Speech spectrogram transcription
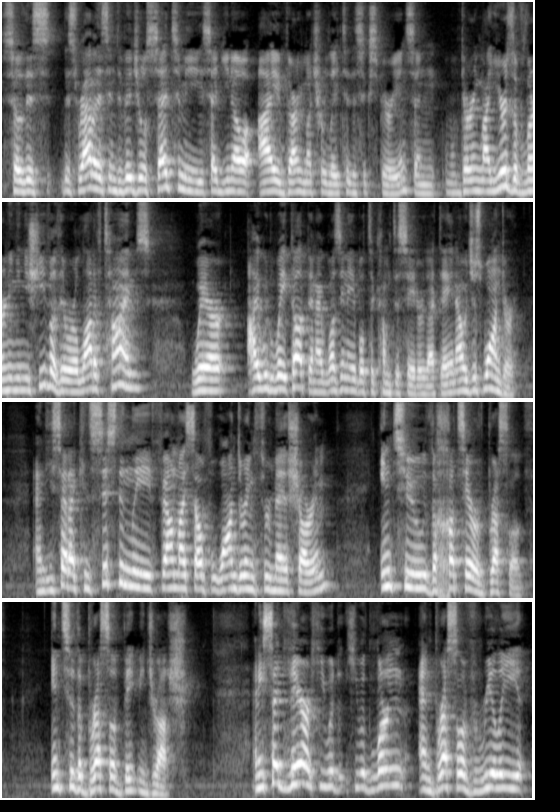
So this, this rabbi, this individual said to me, he said, you know, I very much relate to this experience. And during my years of learning in yeshiva, there were a lot of times where I would wake up and I wasn't able to come to Seder that day, and I would just wander. And he said, I consistently found myself wandering through Mea Shearim into the Chatzir of Breslov, into the Breslov Beit Midrash. And he said there he would, he would learn, and Breslov really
